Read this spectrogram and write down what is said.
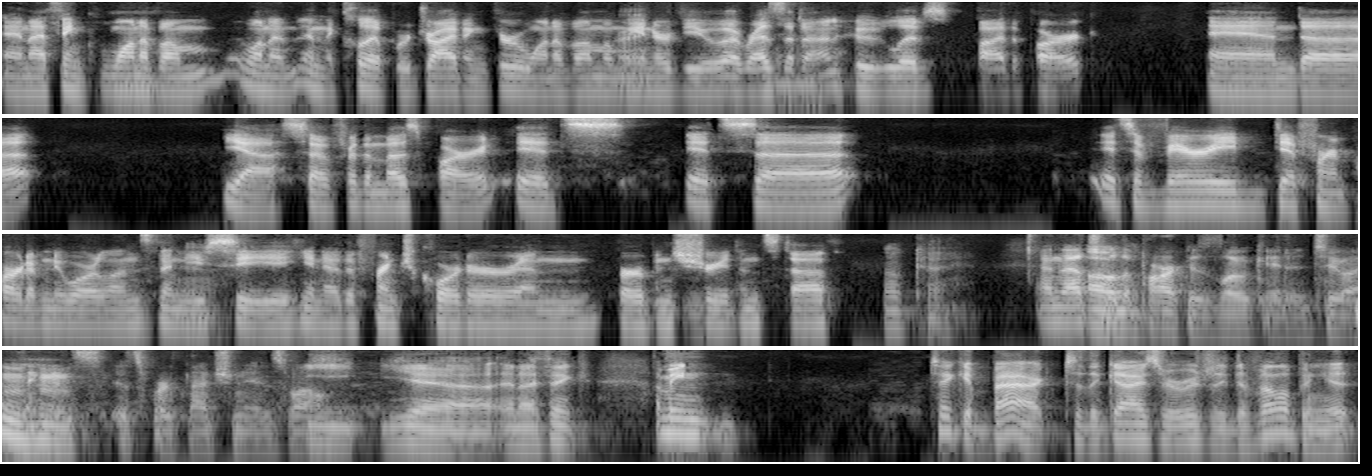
And I think one of them, one of, in the clip, we're driving through one of them, and we interview a resident who lives by the park. And uh, yeah, so for the most part, it's it's uh, it's a very different part of New Orleans than you see, you know, the French Quarter and Bourbon Street and stuff. Okay. And that's Oh. where the park is located too. I think Mhm. it's it's worth mentioning as well. Y- Yeah, and I think, I mean, take it back to the guys who were originally developing it.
